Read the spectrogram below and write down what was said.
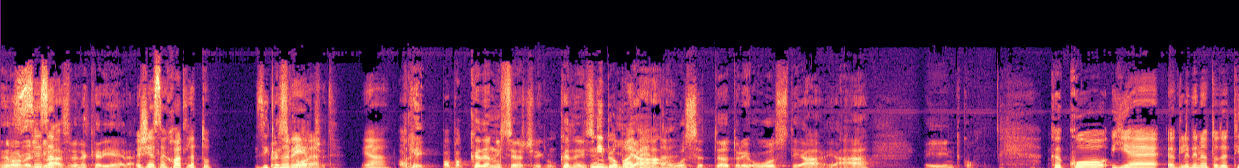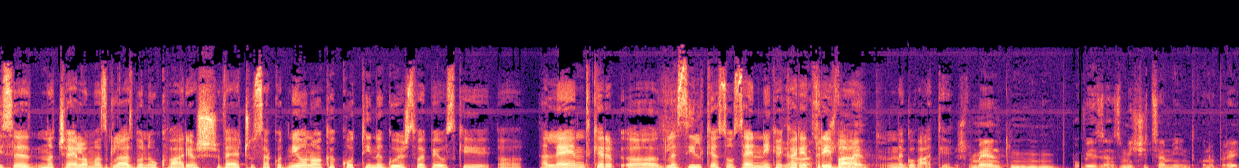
ne morem reči Se za- glasbena karijera. Jaz sem hotela to zignorirati. Ja. Okay, pa, pa kada nisem več rekel? Nisem? Ni bilo boy ja. OST, torej OST, ja, ja, in tako. Kako je, glede na to, da ti se načeloma z glasbo ne ukvarjaš več vsakodnevno, kako ti neguješ svoj pevski uh, talent, ker uh, glasilke so vse nekaj, kar Ja, je treba inštrument. negovati. Inštrument m, povezan z mišicami in tako naprej.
